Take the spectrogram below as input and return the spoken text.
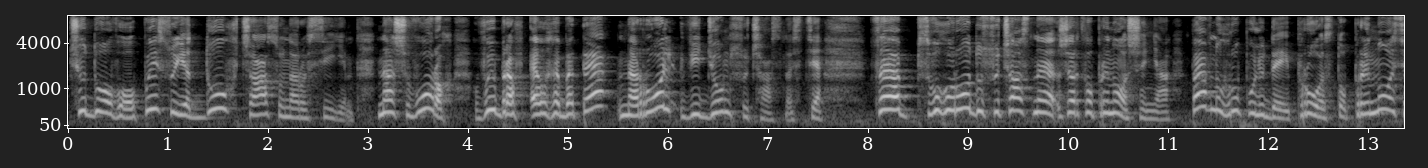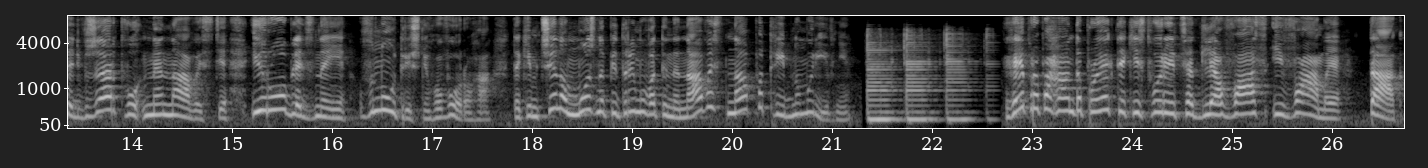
чудово описує дух часу на Росії. Наш ворог вибрав ЛГБТ на роль відьом сучасності. Це свого роду сучасне жертвоприношення. Певну групу людей просто приносять в жертву ненависті і роблять з неї внутрішнього ворога. Таким чином можна підтримувати ненависть на потрібному рівні. Гей-пропаганда проект, який створюється для вас і вами. Так,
